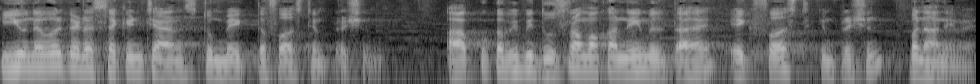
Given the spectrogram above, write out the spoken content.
कि you never get a second chance to make the first impression आपको कभी भी दूसरा मौका नहीं मिलता है एक फ़र्स्ट इम्प्रेशन बनाने में।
